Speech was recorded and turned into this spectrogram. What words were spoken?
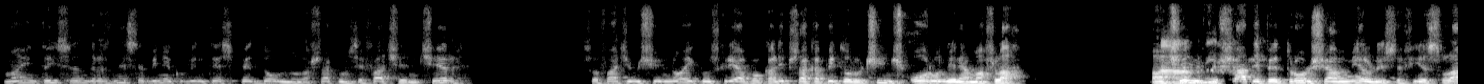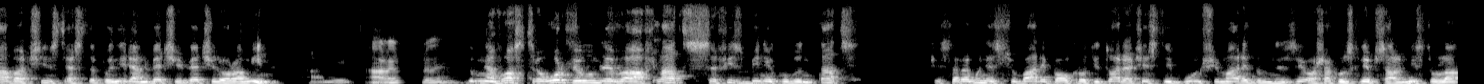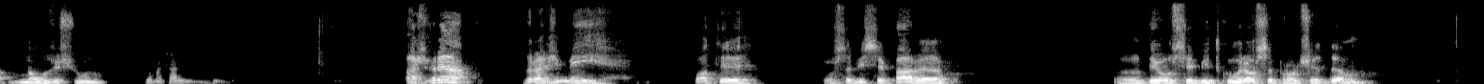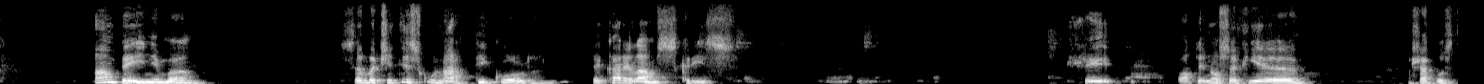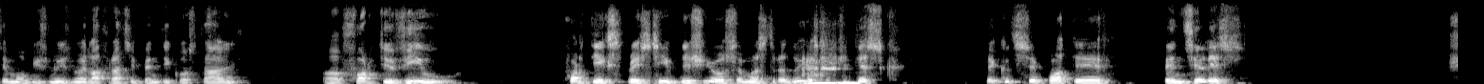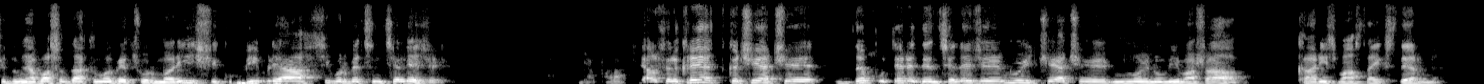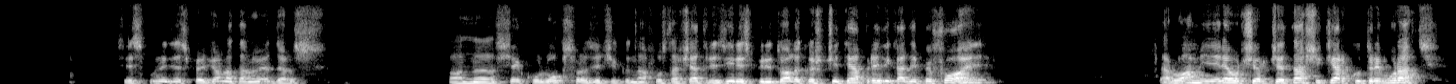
Mai întâi să îndrăznesc să binecuvintez pe Domnul, așa cum se face în cer, să o facem și noi, cum scrie Apocalipsa, capitolul 5, oriunde ne-am aflat. A celui de pe tron și a mielului să fie slava, cinstea, stăpânirea în vecii vecilor. Amin. Amin. Aleluia. Dumneavoastră, ori pe unde vă aflați, să fiți binecuvântați și să rămâneți sub aripa ocrotitoare acestui bun și mare Dumnezeu, așa cum scrie psalmistul la 91. Aș vrea, dragii mei, poate o să vi se pară uh, deosebit cum vreau să procedăm, am pe inimă să vă citesc un articol pe care l-am scris și poate nu o să fie așa cum suntem obișnuiți noi la frații pentecostali, uh, foarte viu, foarte expresiv, deși eu o să mă străduiesc să citesc pe cât se poate pe înțeles. Și dumneavoastră, dacă mă veți urmări și cu Biblia, sigur veți înțelege. De altfel, cred că ceea ce dă putere de înțelegere nu e ceea ce noi numim așa carisma asta externă. Se spune despre Jonathan Edwards în secolul XVIII, când a fost acea trezire spirituală, că își citea predica de pe foaie. Dar oamenii erau cercetați și chiar cu tremurați.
